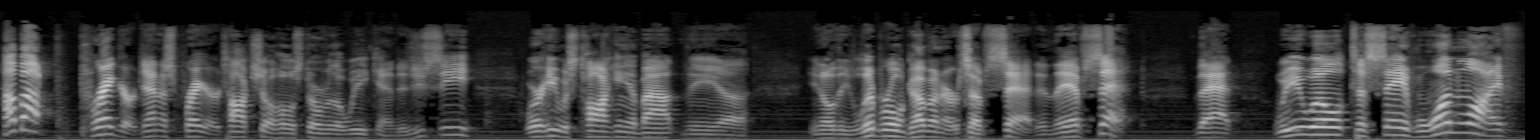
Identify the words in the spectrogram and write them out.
how about Prager, Dennis Prager, talk show host over the weekend? Did you see where he was talking about the uh, you know, the liberal governors have said, and they have said that we will, to save one life,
